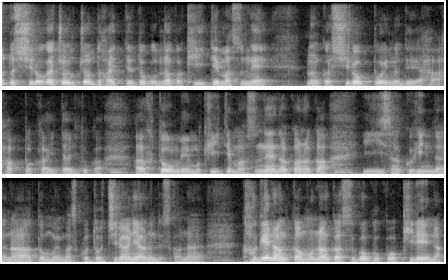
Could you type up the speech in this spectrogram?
ょっと白がちょんちょんと入ってるとこなんか効いてますね。なんか白っぽいので葉っぱ描いたりとか、あ不透明も効いてますね。なかなかいい作品だなと思います。これどちらにあるんですかね。影なんかもなんかすごくこう綺麗な、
